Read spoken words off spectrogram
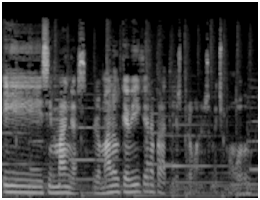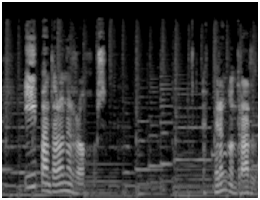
y sin mangas. Lo malo que vi que era para tíos, pero bueno, eso me hecho un huevo. Y pantalones rojos. Espero encontrarlo.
